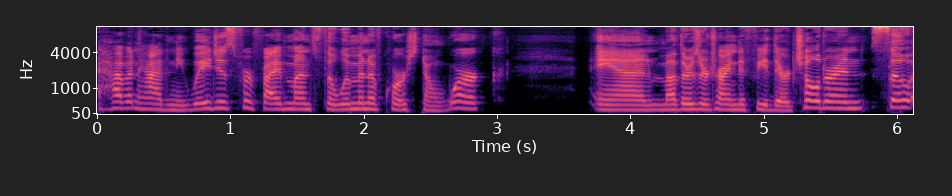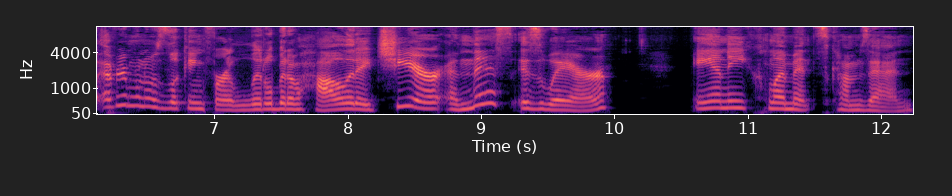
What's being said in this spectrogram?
haven't had any wages for 5 months. The women of course don't work and mothers are trying to feed their children. So everyone was looking for a little bit of holiday cheer. And this is where Annie Clemenc comes in.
